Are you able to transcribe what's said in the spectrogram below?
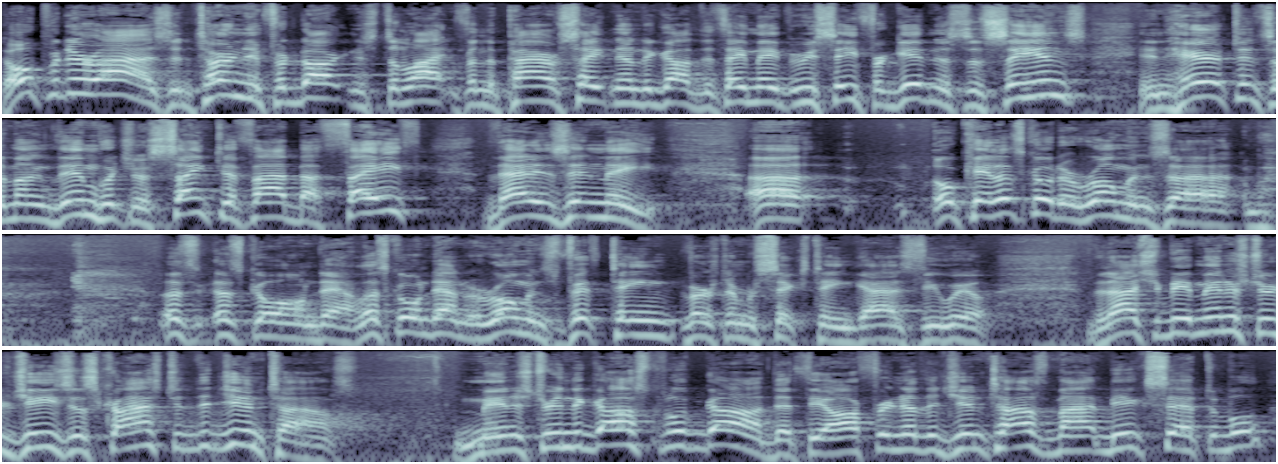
Open their eyes and turn them from darkness to light and from the power of Satan unto God, that they may receive forgiveness of sins, inheritance among them which are sanctified by faith that is in me. Uh, okay, let's go to Romans. Uh, let's, let's go on down. Let's go on down to Romans 15, verse number 16, guys, if you will. That I should be a minister of Jesus Christ to the Gentiles ministering the gospel of God, that the offering of the Gentiles might be acceptable,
